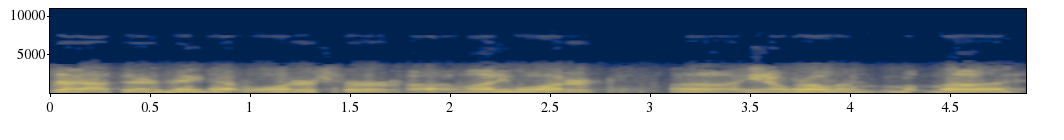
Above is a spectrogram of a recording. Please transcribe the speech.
sit out there and rigged up waters for uh, muddy water, uh, you know, rolling m- mud,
